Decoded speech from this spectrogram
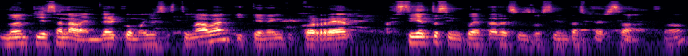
no empiezan a vender como ellos estimaban y tienen que correr a 150 de sus 200 personas, ¿no?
